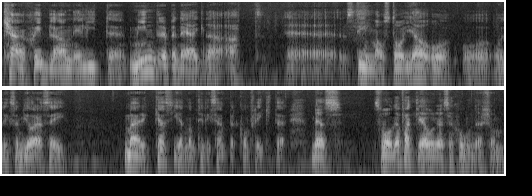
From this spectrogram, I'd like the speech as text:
kanske ibland är lite mindre benägna att eh, stimma och stoja och, och, och liksom göra sig märkas genom till exempel konflikter. Medan svaga fackliga organisationer som,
